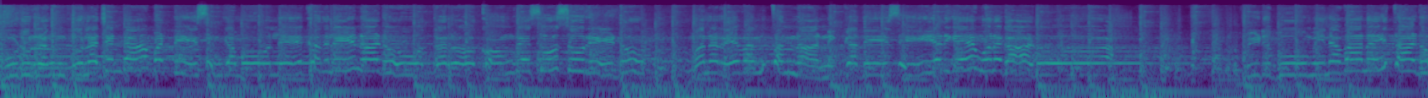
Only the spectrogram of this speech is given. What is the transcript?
మూడు రంగుల జెండా బట్టి సింగమోలే నిగ్గదీసి అడిగే మునగాడు. వీడు భూమిన వానైతాడు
